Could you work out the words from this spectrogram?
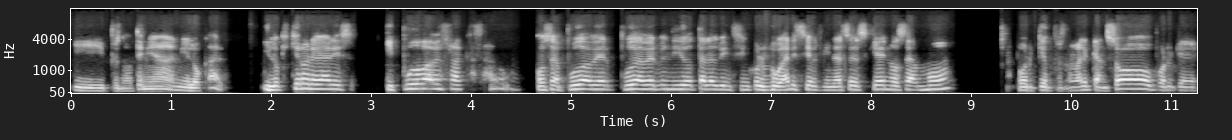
y pues no tenía ni local. Y lo que quiero agregar es, y pudo haber fracasado. O sea, pudo haber, pudo haber vendido tal vez 25 lugares y al final, ¿sabes qué? No se armó porque pues no me alcanzó, porque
